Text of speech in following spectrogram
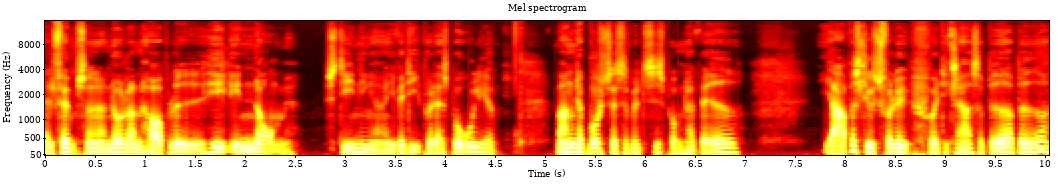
90'erne og 0'erne, har oplevet helt enorme stigninger i værdi på deres boliger. Mange, der bosat sig på det tidspunkt, har været i arbejdslivsforløb, hvor de klarer sig bedre og bedre.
